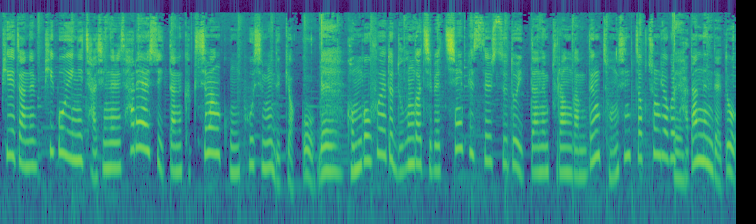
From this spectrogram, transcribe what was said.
피해자는 피고인이 자신을 살해할 수 있다는 극심한 공포심을 느꼈고 네. 검거 후에도 누군가 집에 침입했을 수도 있다는 불안감 등 정신적 충격을 네. 받았는데도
